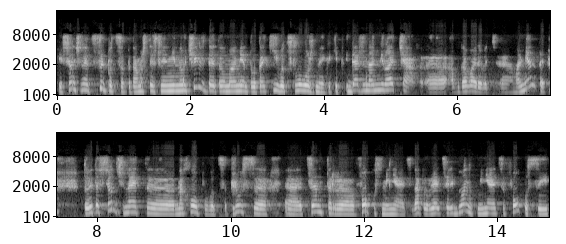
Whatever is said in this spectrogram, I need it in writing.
И все начинает сыпаться, потому что если не научились до этого момента вот такие вот сложные какие-то, и даже на мелочах э, обговаривать э, моменты, то это все начинает э, нахлопываться. Плюс э, э, центр, э, фокус меняется, да, появляется ребенок, меняется фокус, и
